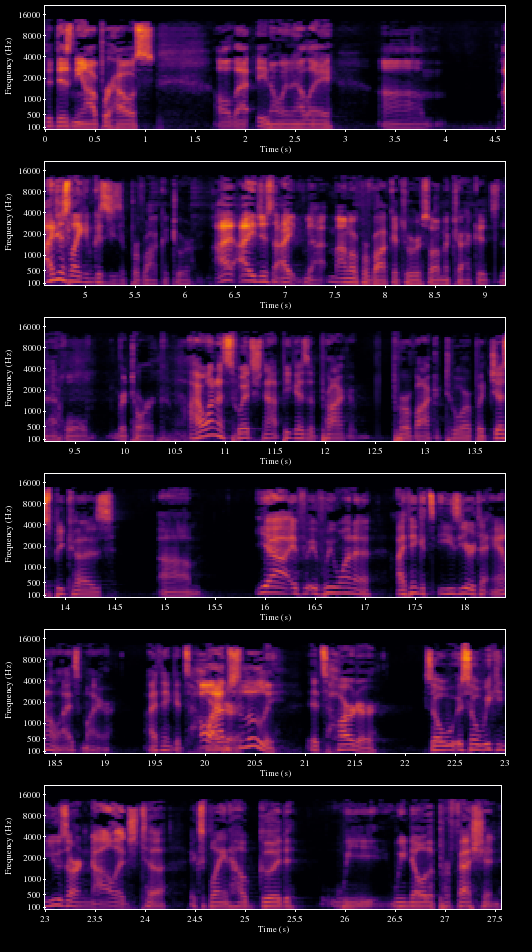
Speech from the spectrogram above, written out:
the Disney Opera House, all that you know in L.A. Um, I just like him because he's a provocateur. I, I just I I'm a provocateur, so I'm attracted to that whole rhetoric. I want to switch not because of proc- provocateur, but just because, um, yeah, if if we want to, I think it's easier to analyze Meier. I think it's Oh, harder. absolutely. It's harder, so so we can use our knowledge to explain how good we we know the profession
